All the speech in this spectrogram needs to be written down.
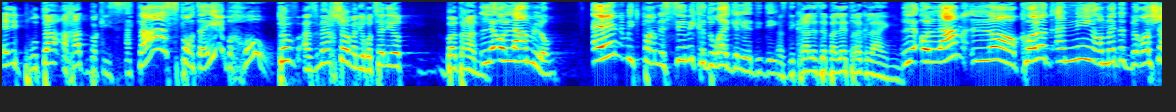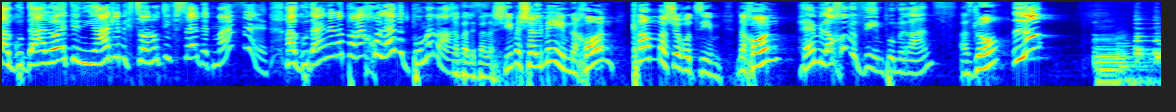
אין לי פרוטה אחת בכיס. אתה ספורטאי, בחור. טוב, אז מעכשיו אני רוצה להיות בדרן. לעולם לא. אין מתפרנסים מכדורגל, ידידי. אז נקרא לזה בלט רגליים. לעולם לא. כל עוד אני עומדת בראש האגודה, לא אתן יד למקצוענות נפסדת. מה זה? האגודה איננה פרה חולבת, פומרנץ. אבל לבלשים משלמים, נכון? כמה שרוצים, נכון? הם לא חובבים, פומרנץ. אז לא? לא.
